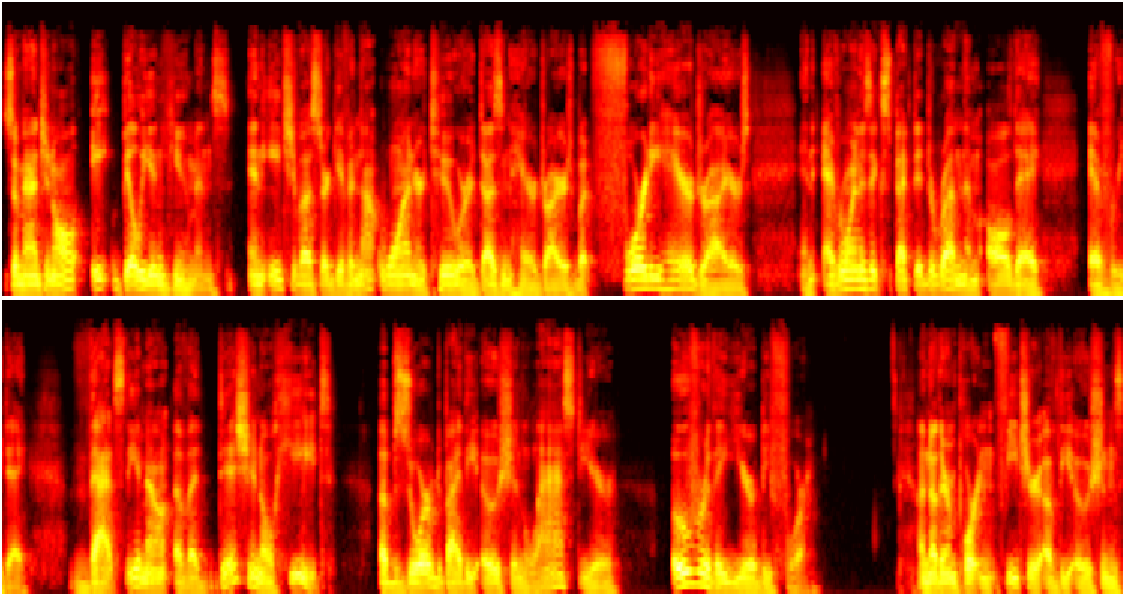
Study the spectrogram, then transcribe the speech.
So imagine all 8 billion humans, and each of us are given not one or two or a dozen hair dryers, but 40 hair dryers, and everyone is expected to run them all day, every day. That's the amount of additional heat absorbed by the ocean last year over the year before. Another important feature of the oceans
